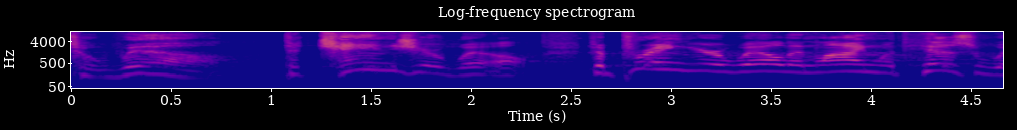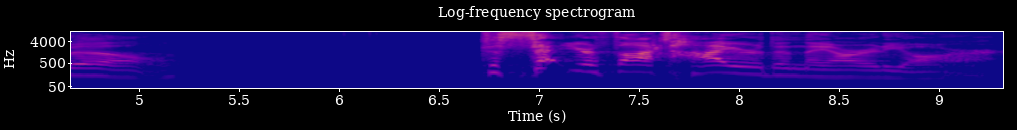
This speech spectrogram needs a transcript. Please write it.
to will, to change your will, to bring your will in line with His will to set your thoughts higher than they already are.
